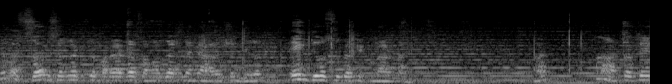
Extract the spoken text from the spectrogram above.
तेव्हा सर सगळं जर मराठा समाजातल्याने आरक्षण दिलं एक दिवस सुद्धा टिकणार नाही. हा? आता ते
